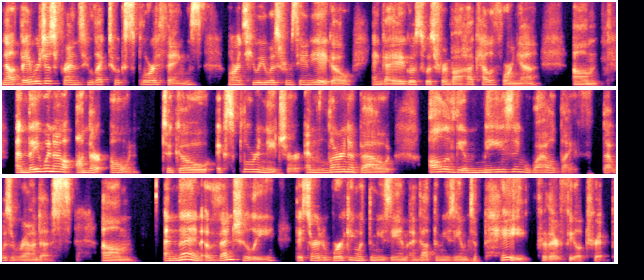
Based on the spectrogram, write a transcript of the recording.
Now, they were just friends who liked to explore things. Laurence Huey was from San Diego, and Gallegos was from Baja California. Um, and they went out on their own to go explore nature and learn about all of the amazing wildlife that was around us. Um, and then eventually they started working with the museum and got the museum to pay for their field trip.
